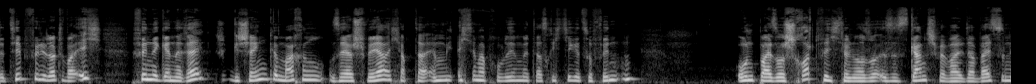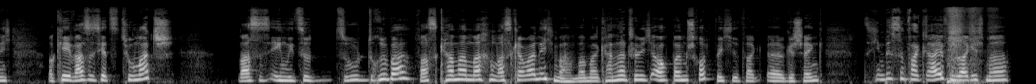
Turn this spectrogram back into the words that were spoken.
Der Tipp für die Leute, weil ich finde generell Geschenke machen sehr schwer. Ich habe da echt immer Probleme mit, das Richtige zu finden. Und bei so Schrottwichteln oder so ist es ganz schwer, weil da weißt du nicht, okay, was ist jetzt too much? Was ist irgendwie zu, zu drüber? Was kann man machen, was kann man nicht machen? Weil man kann natürlich auch beim Schrottwichtel-Geschenk sich ein bisschen vergreifen, sag ich mal,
